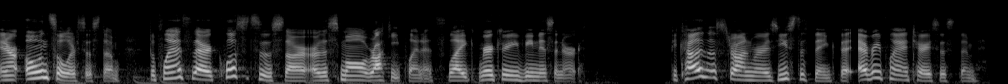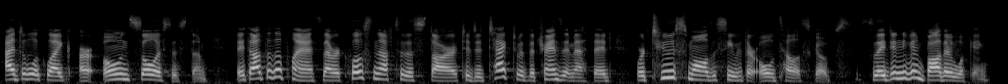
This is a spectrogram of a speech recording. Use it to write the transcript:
in our own solar system, the planets that are closest to the star are the small rocky planets, like Mercury, Venus, and Earth. Because astronomers used to think that every planetary system had to look like our own solar system, they thought that the planets that were close enough to the star to detect with the transit method were too small to see with their old telescopes, so they didn't even bother looking.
